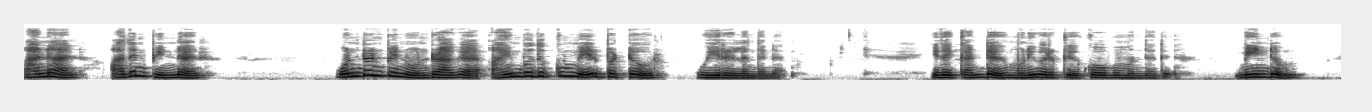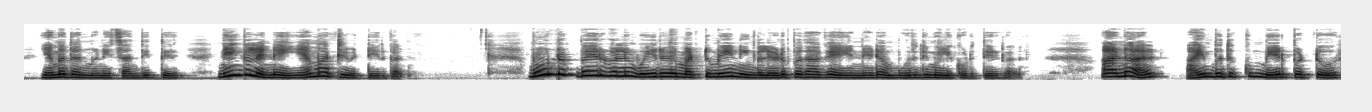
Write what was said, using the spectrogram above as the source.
ஆனால் அதன் பின்னர் ஒன்றன் பின் ஒன்றாக ஐம்பதுக்கும் மேற்பட்டோர் உயிரிழந்தனர். இதை கண்டு முனிவருக்கு கோபம் வந்தது. மீண்டும் யமதர்மனை சந்தித்து நீங்கள் என்னை ஏமாற்றிவிட்டீர்கள். மூன்று பேர்களின் உயிரை மட்டுமே நீங்கள் எடுப்பதாக என்னிடம் உறுதிமொழி கொடுத்தீர்கள். ஆனால் ஐம்பதுக்கும் மேற்பட்டோர்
